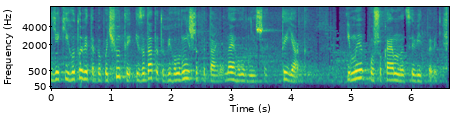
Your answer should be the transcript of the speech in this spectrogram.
які готові тебе почути і задати тобі головніше питання, найголовніше ти як? І ми пошукаємо на це відповідь.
